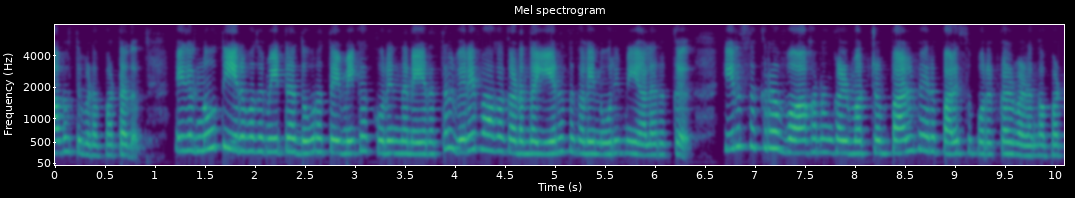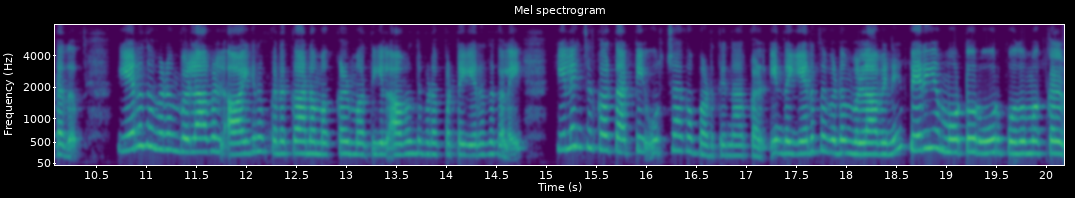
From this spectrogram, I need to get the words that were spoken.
அவிழ்த்து விடப்பட்டது. இதில் நூத்தி இருபது மீட்டர் தூரத்தை மிக குறைந்த நேரத்தில் விரைவாக கடந்த எருதுகளின் உரிமையாளருக்கு இருசக்கர வாகனங்கள் மற்றும் பல்வேறு பரிசு பொருட்கள் வழங்கப்பட்டது. எருது விடும் விழாவில் ஆயிரம் கணக்கான மக்கள் மத்தியில் அவிழ்ந்து விடப்பட்ட எருதுகளை இளைஞர்கள் தட்டி உற்சாகப்படுத்தினார்கள். இந்த எருது விடும் விழாவினை பெரிய மோட்டூர் ஊர் பொதுமக்கள்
